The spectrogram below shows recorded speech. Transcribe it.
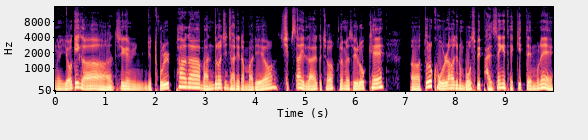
음, 여기가 지금 이제 돌파가 만들어진 자리란 말이에요. 14일 날, 그죠? 그러면서 이렇게, 어, 뚫고 올라가주는 모습이 발생이 됐기 때문에,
